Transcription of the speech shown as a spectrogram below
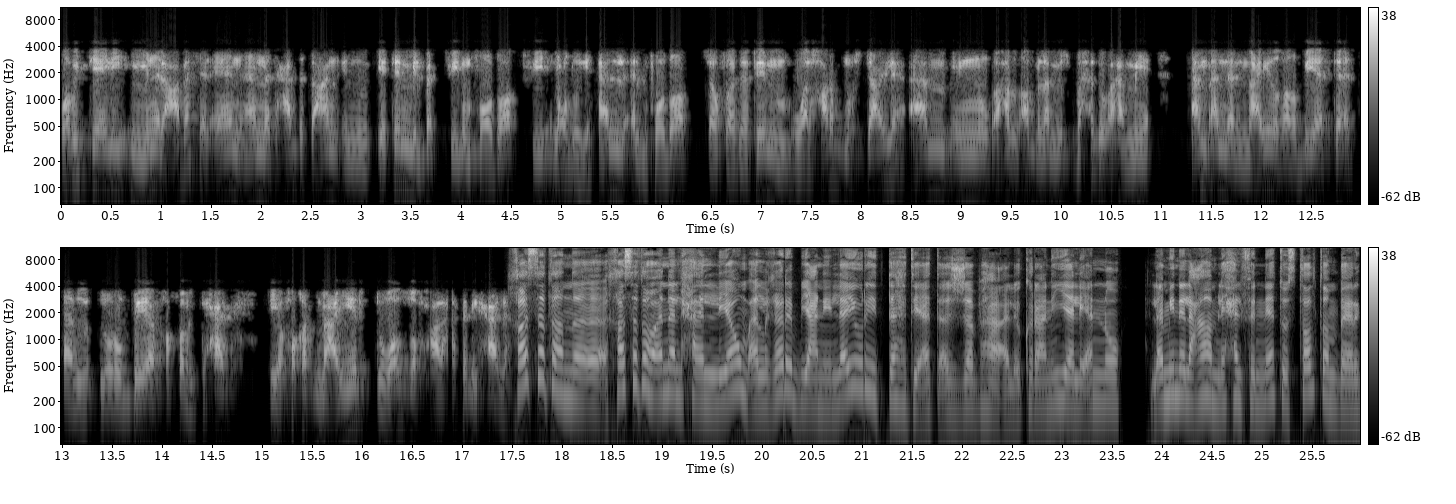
وبالتالي من العبث الآن أن نتحدث عن إنه يتم البت في المفاوضات في العضوية. هل المفاوضات سوف تتم والحرب مشتعله أم إنه هذا الأمر لم يصبح ذو أهمية؟ أم أن المعايير الغربية الأوروبية الخاصه بالاتحاد؟ هي فقط معايير توظف على حسب الحالة. خاصة خاصة وأن اليوم الغرب يعني لا يريد تهدئة الجبهة الأوكرانية لأنه الأمين العام لحلف الناتو ستولتنبرغ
